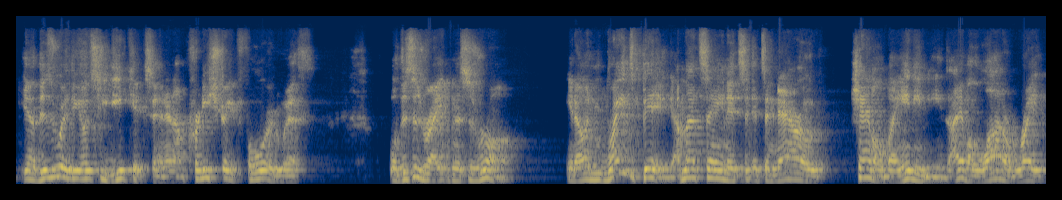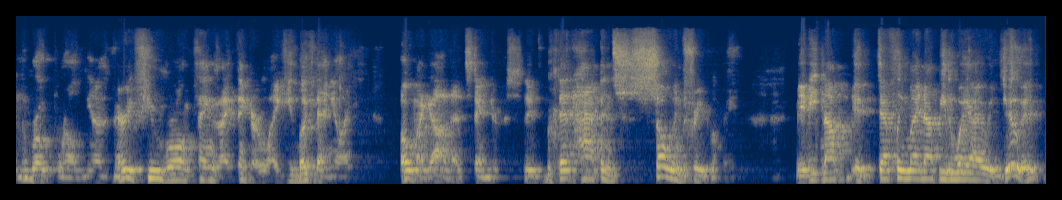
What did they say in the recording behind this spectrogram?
you know this is where the OCD kicks in and I'm pretty straightforward with well this is right and this is wrong. You know and right's big. I'm not saying it's it's a narrow channel by any means. I have a lot of right in the rope world. You know very few wrong things I think are like you look at that and you're like oh my god that's dangerous. That happens so infrequently Maybe not, it definitely might not be the way I would do it,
